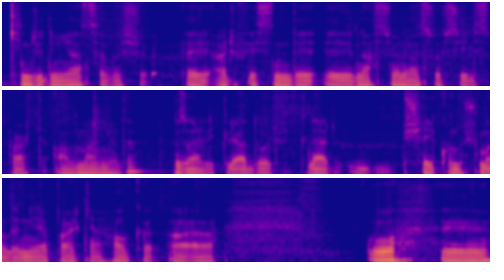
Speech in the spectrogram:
İkinci Dünya Savaşı e, arifesinde e, Nasyonel Sosyalist Parti Almanya'da özellikle Adolf Hitler şey konuşmalarını yaparken halka aa, o e,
